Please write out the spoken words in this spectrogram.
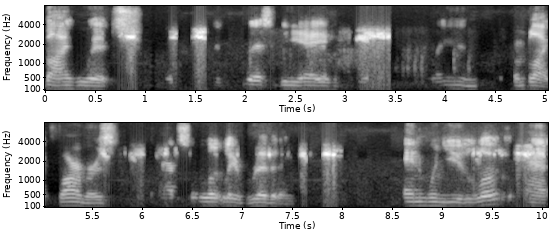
by which the USDA land from black farmers, absolutely riveting. And when you look at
